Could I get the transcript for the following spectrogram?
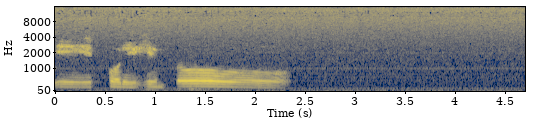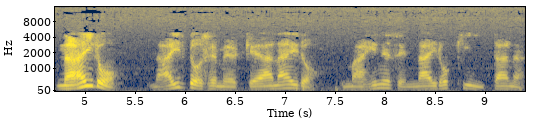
eh, por ejemplo, Nairo, Nairo, se me queda Nairo. Imagínense, Nairo Quintana,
